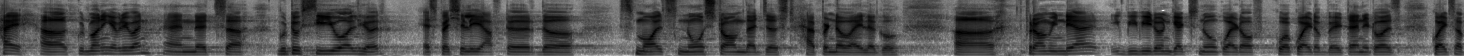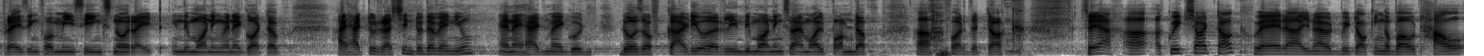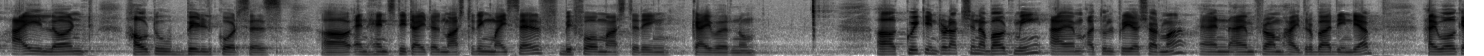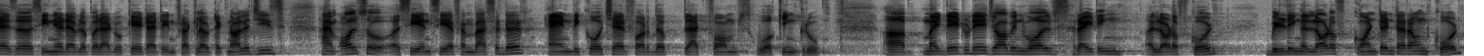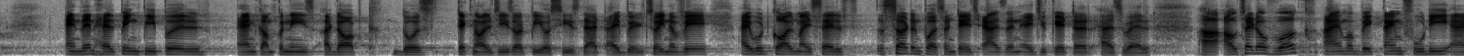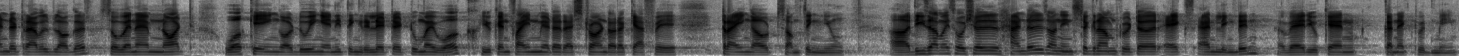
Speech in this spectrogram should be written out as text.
Hi, uh, good morning, everyone, and it's uh, good to see you all here, especially after the small snowstorm that just happened a while ago. Uh, from India, we, we don't get snow quite, off, quite a bit, and it was quite surprising for me seeing snow right in the morning when I got up. I had to rush into the venue, and I had my good dose of cardio early in the morning, so I'm all pumped up uh, for the talk. So yeah, uh, a quick short talk where uh, you know I would be talking about how I learned how to build courses, uh, and hence the title "Mastering Myself Before Mastering Kyverno." A quick introduction about me: I am Atulpriya Sharma, and I am from Hyderabad, India. I work as a senior developer advocate at InfraCloud Technologies. I'm also a CNCF ambassador and the co-chair for the platforms working group. Uh, my day-to-day -day job involves writing a lot of code, building a lot of content around code, and then helping people and companies adopt those technologies or POCs that I build. So in a way, I would call myself a certain percentage as an educator as well. Uh, outside of work, I am a big-time foodie and a travel blogger. So when I'm not working or doing anything related to my work, you can find me at a restaurant or a cafe trying out something new. Uh, these are my social handles on Instagram, Twitter, X, and LinkedIn, where you can connect with me.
